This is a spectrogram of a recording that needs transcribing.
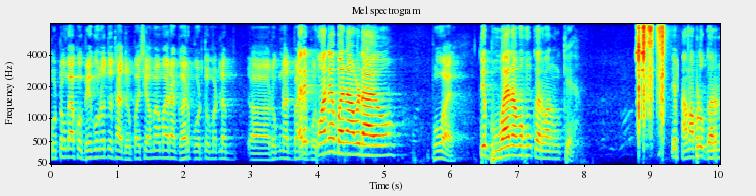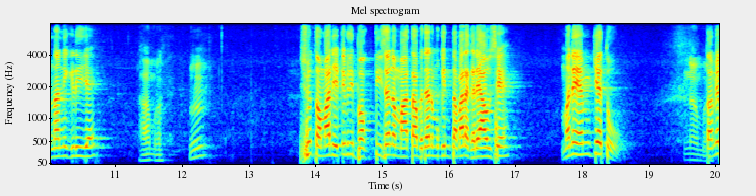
કુટુંબ આખું ભેગું નતું થતું પછી અમે અમારા ઘર પૂરતું મતલબ અ, રૂગનાથ અરે ભાઈ કોને બનાવડાયો? ભુવાય તે ભુવાનામાં શું કરવાનું કે? આમ આપણું ઘર ના નીકળી જાય. હા માં. હમ? શું તમારી એટલી બધી ભક્તિ છે ને માતા બધાને મૂકીને તમારા ઘરે આવશે? મને એમ ના માં તમે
